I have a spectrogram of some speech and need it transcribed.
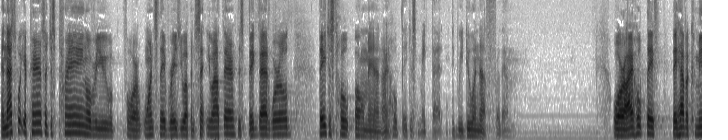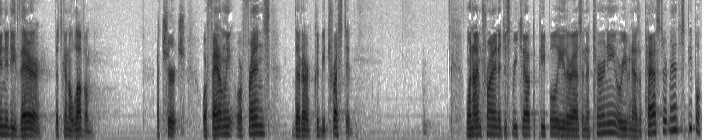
And that's what your parents are just praying over you for once they've raised you up and sent you out there, this big bad world. They just hope, oh man, I hope they just make that. Did we do enough for them? Or I hope they, they have a community there that's going to love them, a church, or family, or friends that are, could be trusted when I'm trying to just reach out to people, either as an attorney or even as a pastor, man, just people,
